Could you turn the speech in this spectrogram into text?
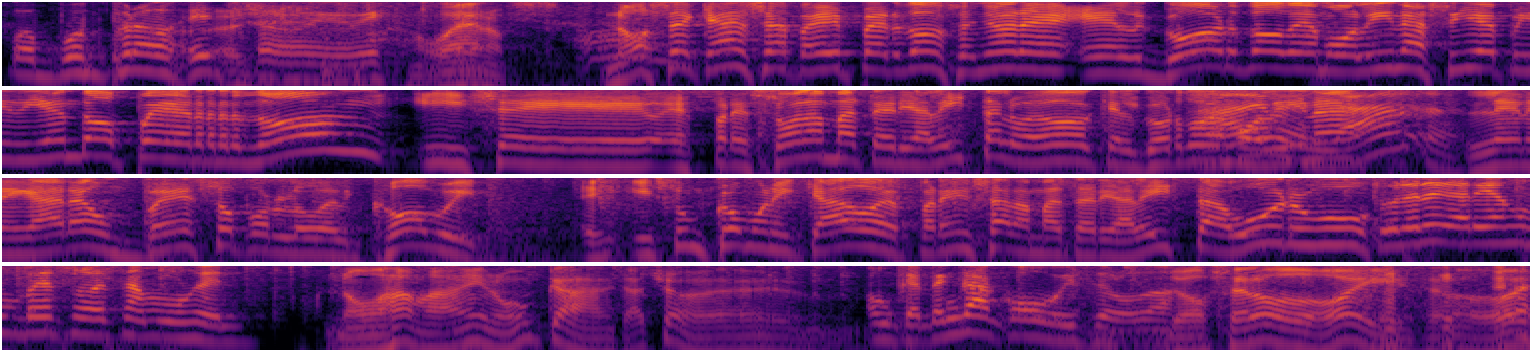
Pues buen provecho, bebé. Bueno, no se cansa de pedir perdón, señores. El gordo de Molina sigue pidiendo perdón y se expresó la materialista luego de que el gordo de Ah, ¿de Molina verdad? le negara un beso por lo del COVID. Eh, Hizo un comunicado de prensa a la materialista Urbu. ¿Tú le negarías un beso a esa mujer? No, jamás y nunca, chacho. eh, Aunque tenga COVID, se lo da. Yo se lo doy, se lo doy.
